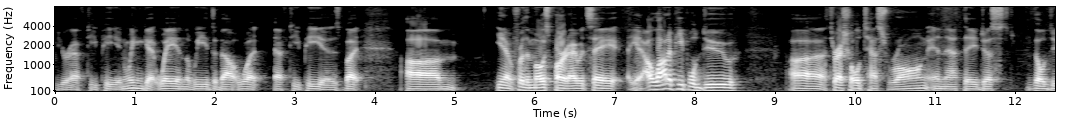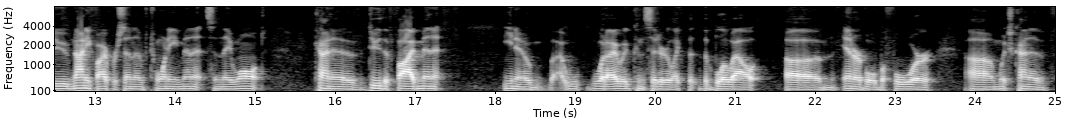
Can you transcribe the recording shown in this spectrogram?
your ftp and we can get way in the weeds about what ftp is but um, you know for the most part i would say a lot of people do uh, threshold tests wrong in that they just they'll do 95% of 20 minutes and they won't kind of do the five minute, you know, what I would consider like the, the blowout um, interval before, um, which kind of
